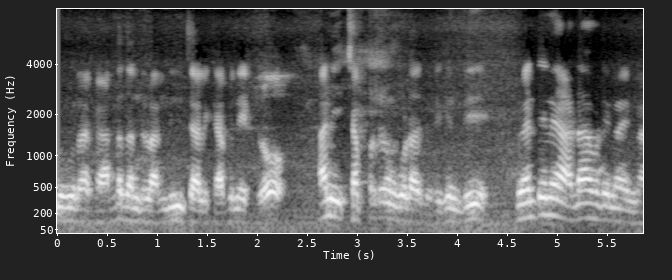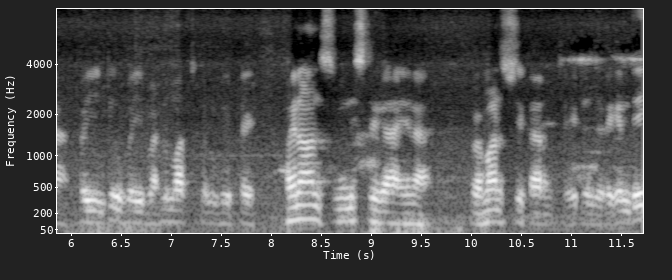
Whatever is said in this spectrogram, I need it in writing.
నువ్వు నాకు అండదండలు అందించాలి క్యాబినెట్లో అని చెప్పడం కూడా జరిగింది. వెంటనే అడావిడిన ఆయన పోయి ఇంటికి పోయి బట్టలు మార్చుకొని పోయి ఫైనాన్స్ మినిస్టర్గా ఆయన ప్రమాణ స్వీకారం చేయడం జరిగింది.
